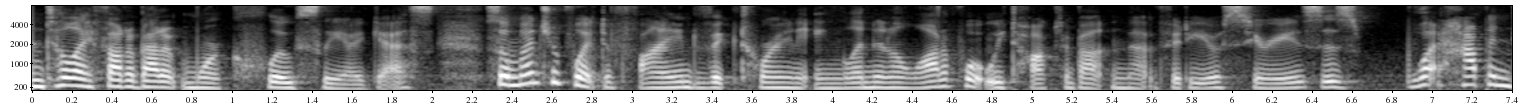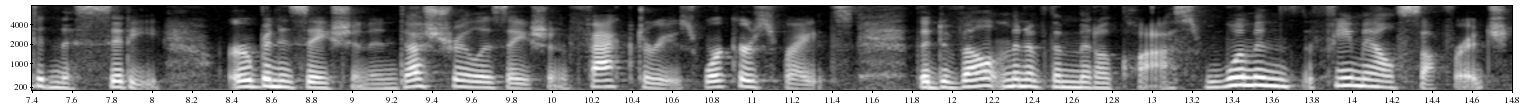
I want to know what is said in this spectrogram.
until I thought about it more closely, I guess. So much of what defined Victorian England and a lot of what we talked about in that video series is what happened in the city urbanization, industrialization, factories, workers' rights, the development of the middle class, women's female suffrage,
